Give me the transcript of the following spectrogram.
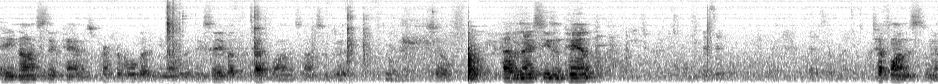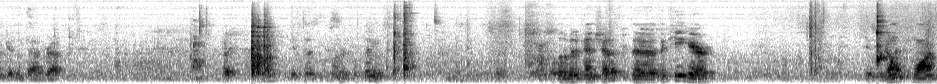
A non-stick pan is preferable, but you know what they say about the Teflon, it's not so good. So have a nice seasoned pan. Teflon is, you know, getting a bad rap. But it does wonderful things. So, A little bit of pancetta. The, the key here is you don't want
